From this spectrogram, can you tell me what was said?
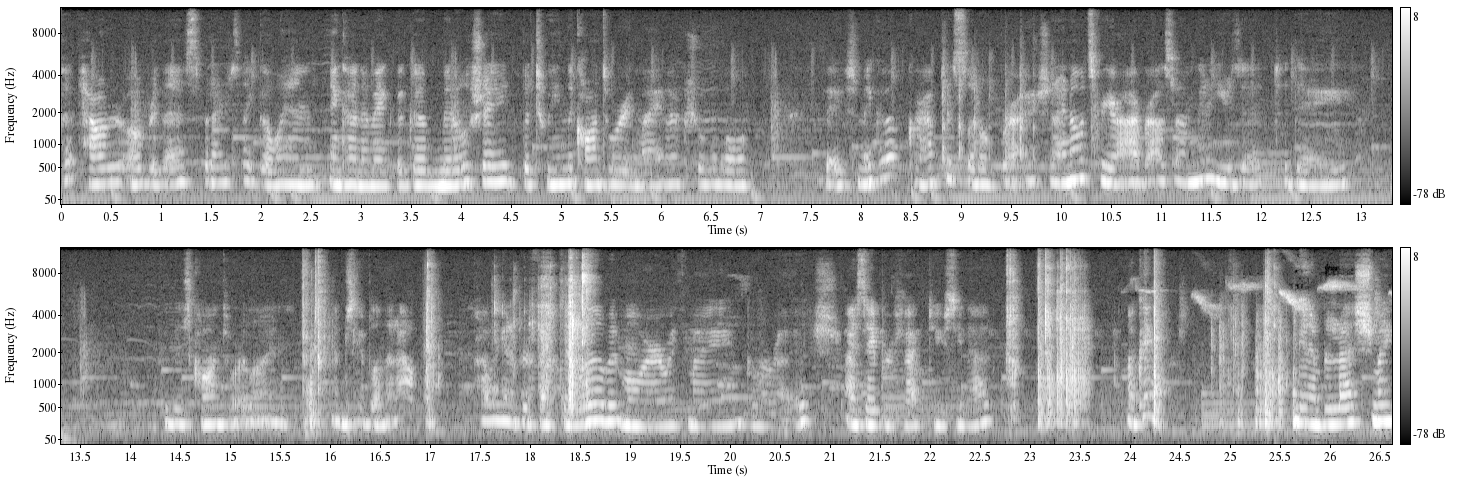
put powder over this, but I just like go in and kind of make a good middle shade between the contour and my actual face makeup. Grab this little brush, and I know it's for your eyebrows, so I'm going to use it today for this contour line. I'm just going to blend that out. Probably gonna perfect it a little bit more with my brush. I say perfect, do you see that? Okay. I'm gonna blush my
